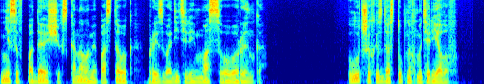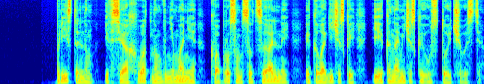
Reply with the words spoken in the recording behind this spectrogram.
не совпадающих с каналами поставок производителей массового рынка. Лучших из доступных материалов – пристальном и всеохватном внимании к вопросам социальной, экологической и экономической устойчивости.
